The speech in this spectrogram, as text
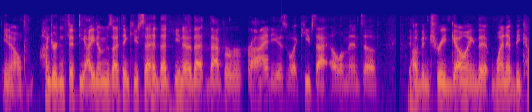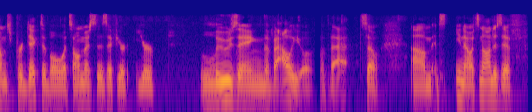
you know, 150 items. I think you said that, you know, that that variety is what keeps that element of yeah. of intrigue going. That when it becomes predictable, it's almost as if you're you're losing the value of that. So um, it's you know it's not as if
